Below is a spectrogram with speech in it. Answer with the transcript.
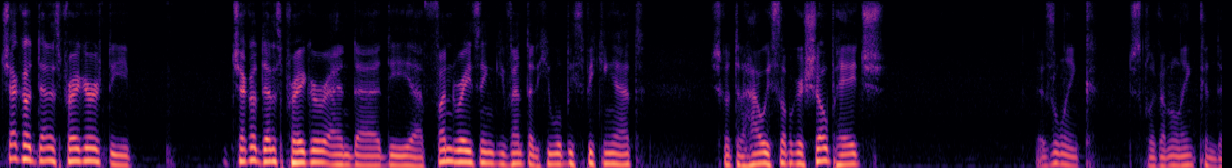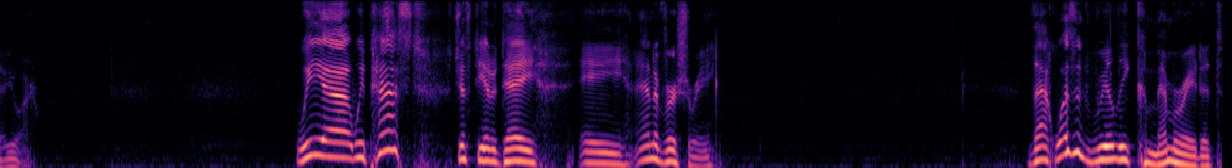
check out Dennis Prager, the check out Dennis Prager and uh, the uh, fundraising event that he will be speaking at. Just go to the Howie Silberger show page. There's a link. Just click on the link, and there you are. We uh, we passed just the other day a anniversary that wasn't really commemorated.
